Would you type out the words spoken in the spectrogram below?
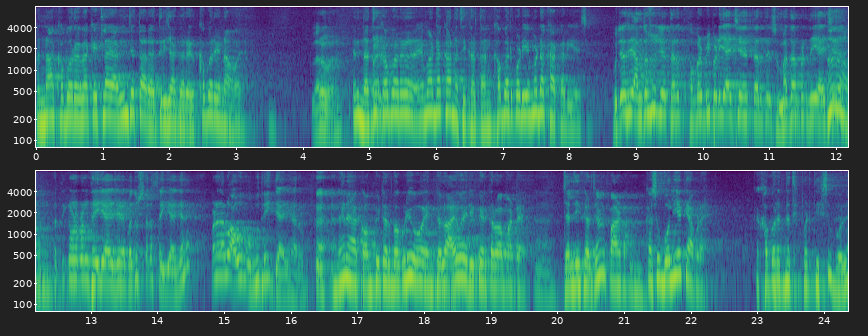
અને ના ખબર હોય એવા કેટલાય આવીને જતા રહે ત્રીજા ઘરે. ખબર એ ના હોય. બરોબર. એટલે નથી ખબર એમાં ડખા નથી કરતા. અને ખબર પડી એમાં ડખા કરીએ છીએ. પૂજાથી આમ તો શું છે તરત ખબર બી પડી જાય છે તરત સમાધાન પણ થઈ જાય છે. પ્રતિક્રમણ પણ થઈ જાય છે બધું સરસ થઈ જાય છે પણ ચાલો આવું ઊભું થઈ જ જાય છે સારું ના ના આ કોમ્પ્યુટર બગડ્યું હોય ને પેલો આવ્યો હોય રિપેર કરવા માટે. જલ્દી કરજો પાર્ટ. કશું બોલીએ કે આપણે? કે ખબર જ નથી પડતી શું બોલે?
